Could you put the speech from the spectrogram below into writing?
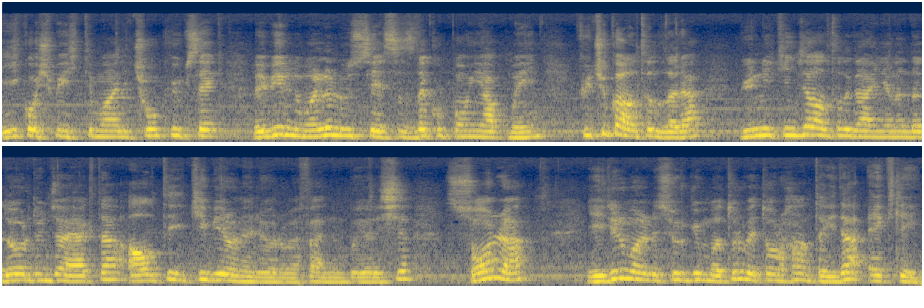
İyi koşma ihtimali çok yüksek ve bir numaralı Lucia'sız kupon yapmayın. Küçük altılılara günün ikinci altılı ganyanında dördüncü ayakta 6-2-1 öneriyorum efendim bu yarışı. Sonra 7 numaralı Sürgün Batur ve Torhanta'yı da ekleyin.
